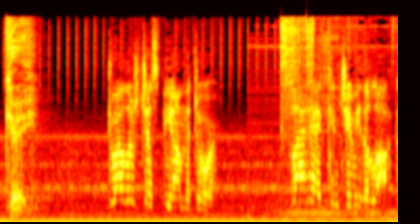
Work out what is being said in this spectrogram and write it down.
Okay, Dweller's just beyond the door. Flathead can jimmy the lock.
